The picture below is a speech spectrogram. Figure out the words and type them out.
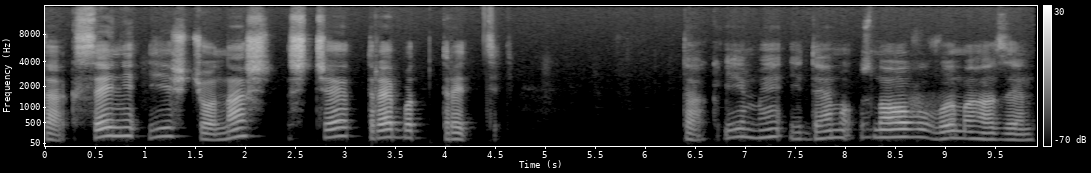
Так, сині і що? Наш ще треба 30. Так, і ми йдемо знову в магазин.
